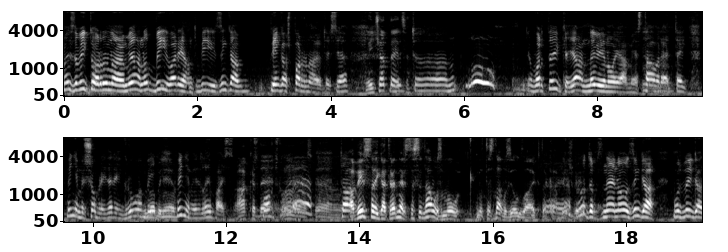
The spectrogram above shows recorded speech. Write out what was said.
Mēs ar Viktoru runājām, jā, nu, bija varianti, bija, zin kā, vienkārši parunājoties, jā. Viņš atteica. Tā, nu, var teikt, ka jā, nevienojāmies, tā varētu teikt. Viņam ir šobrīd arī grobi, jā. viņam ir liepais sports, ko, jā, jā, jā. tā, A, virslīgā treneris, tas nav uz, nu, tas nav uz ilgu laiku. Tā kā Jā, bieži protams, nē, nu, zin kā, mums bija kā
